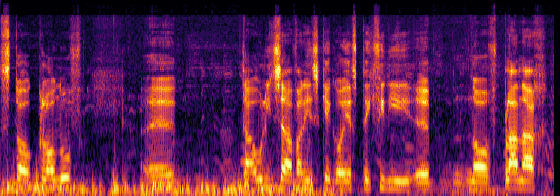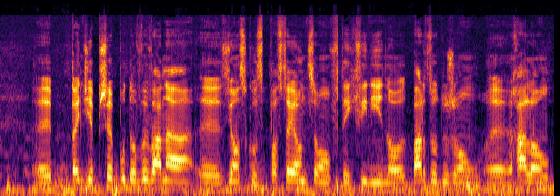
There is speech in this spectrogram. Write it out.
100 klonów. Ta ulica Walińskiego jest w tej chwili e, no, w planach, e, będzie przebudowywana e, w związku z powstającą w tej chwili no, bardzo dużą halą,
